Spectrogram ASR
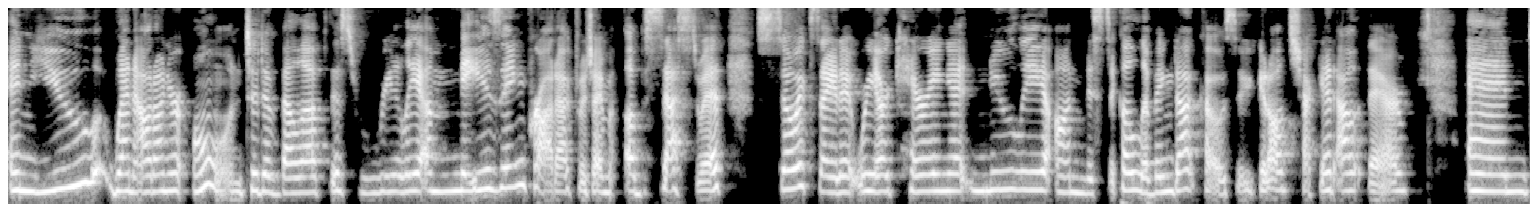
and you went out on your own to develop this really amazing product, which I'm obsessed with. So excited. We are carrying it newly on mysticalliving.co. So you could all check it out there and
